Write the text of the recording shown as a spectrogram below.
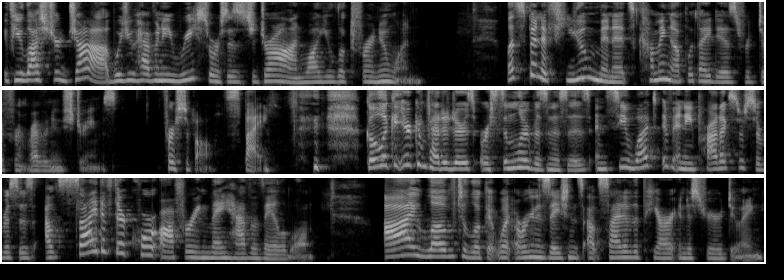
If you lost your job, would you have any resources to draw on while you looked for a new one? Let's spend a few minutes coming up with ideas for different revenue streams. First of all, spy. Go look at your competitors or similar businesses and see what, if any, products or services outside of their core offering they have available. I love to look at what organizations outside of the PR industry are doing.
